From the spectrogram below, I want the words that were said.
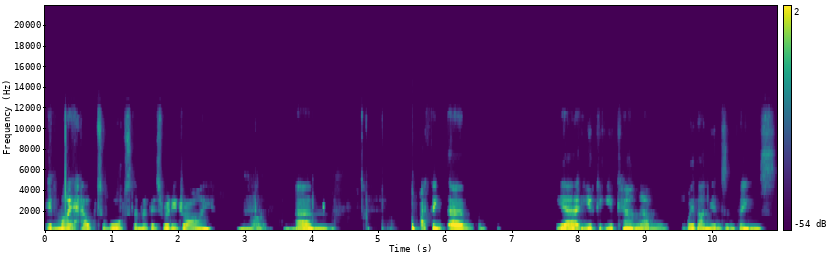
It might help to water them if it's really dry. Um, I think, um, yeah, you you can um, with onions and things.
